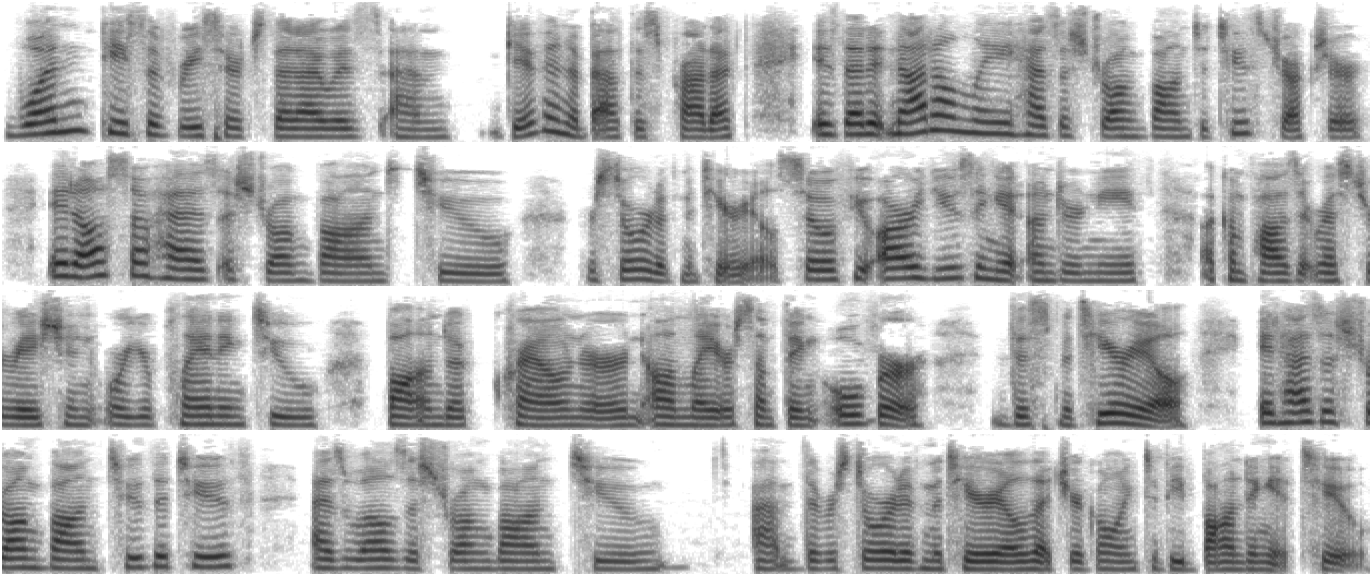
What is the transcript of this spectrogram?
One piece of research that I was um, given about this product is that it not only has a strong bond to tooth structure, it also has a strong bond to restorative materials. So if you are using it underneath a composite restoration or you're planning to bond a crown or an onlay or something over this material, it has a strong bond to the tooth as well as a strong bond to um, the restorative material that you're going to be bonding it to.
